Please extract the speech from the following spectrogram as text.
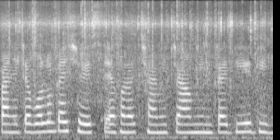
পানিটা বলো গাছ হয়েছে এখন হচ্ছে আমি চাউমিনটা দিয়ে দিব।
